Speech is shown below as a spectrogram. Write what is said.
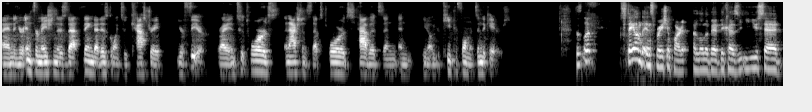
and your information is that thing that is going to castrate your fear right? Into towards an action steps towards habits and and you know your key performance indicators. So Let's stay on the inspiration part a little bit because you said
